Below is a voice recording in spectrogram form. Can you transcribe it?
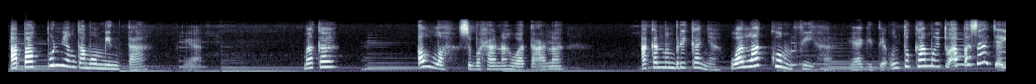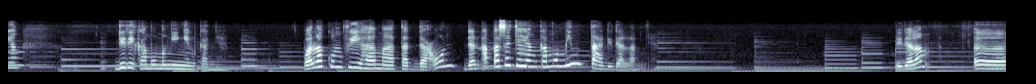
Apa pun yang kamu minta, ya. Maka Allah Subhanahu wa taala akan memberikannya walakum fiha ya gitu ya untuk kamu itu apa saja yang diri kamu menginginkannya Walakum fiha ma tad'un dan apa saja yang kamu minta di dalamnya. Di dalam uh,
